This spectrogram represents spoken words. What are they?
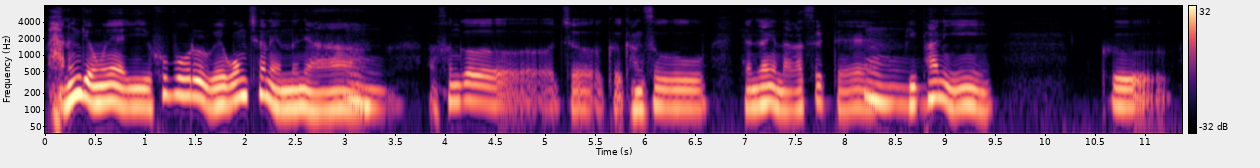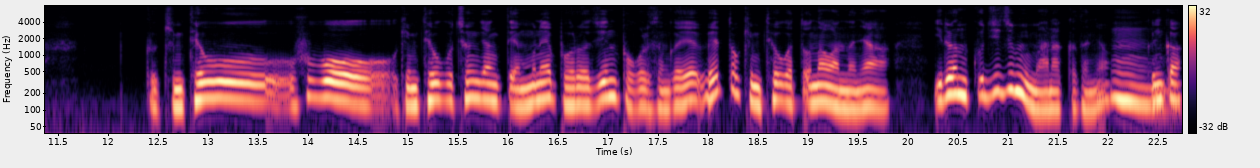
많은 경우에 이 후보를 왜 공천했느냐 음. 어, 선거 저 그 강수 현장에 나갔을 때 음. 비판이 그, 그 김태우 후보, 김태우 구청장 때문에 벌어진 보궐선거에 왜 또 김태우가 또 나왔느냐 이런 꾸짖음이 많았거든요. 음. 그러니까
